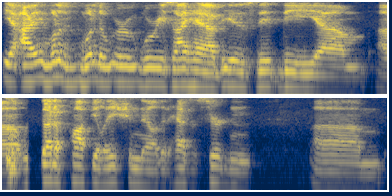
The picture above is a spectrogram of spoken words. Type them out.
Yeah, I, one of the one of the worries I have is that the um, uh, we've got a population now that has a certain um,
